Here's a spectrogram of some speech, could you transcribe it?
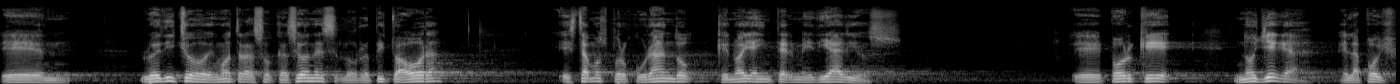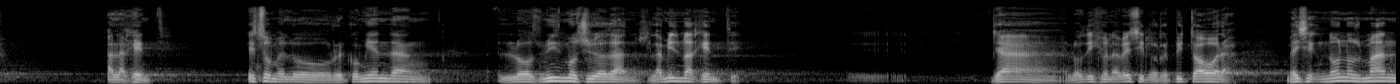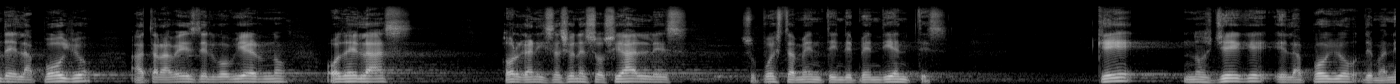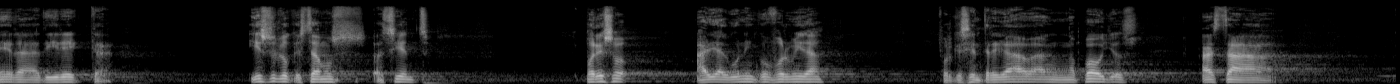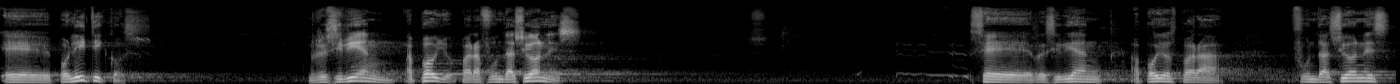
lo he dicho en otras ocasiones, lo repito ahora, estamos procurando que no haya intermediarios eh, porque no llega el apoyo a la gente. Eso me lo recomiendan los mismos ciudadanos, la misma gente ya lo dije una vez y lo repito ahora, me dicen, no nos mande el apoyo a través del gobierno o de las organizaciones sociales supuestamente independientes, que nos llegue el apoyo de manera directa. Y eso es lo que estamos haciendo. Por eso hay alguna inconformidad, porque se entregaban apoyos hasta eh, políticos recibían apoyo para fundaciones, se recibían apoyos para fundaciones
